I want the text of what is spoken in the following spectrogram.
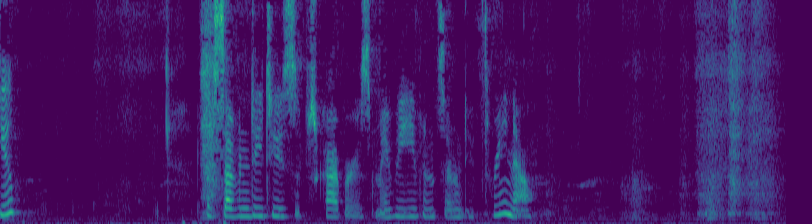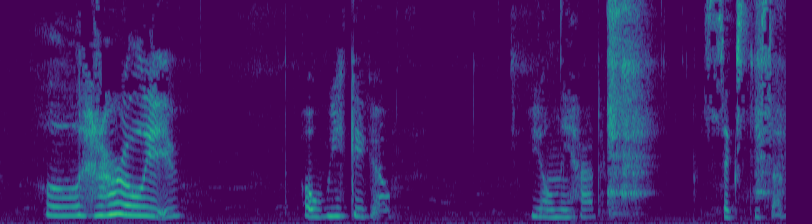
you for 72 subscribers, maybe even 73 now. Literally a week ago, we only had 67.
